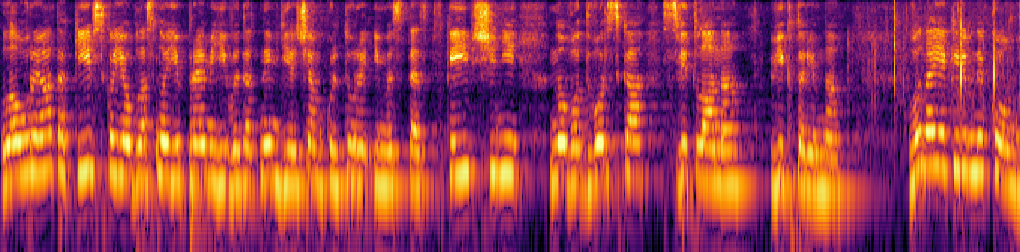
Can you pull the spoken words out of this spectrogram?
лауреата Київської обласної премії видатним діячам культури і мистецтв в Київщині Новодворська Світлана Вікторівна. Вона є керівником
